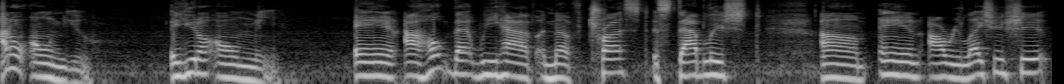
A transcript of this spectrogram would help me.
I don't own you and you don't own me. And I hope that we have enough trust established um, in our relationship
